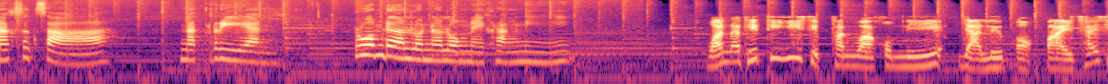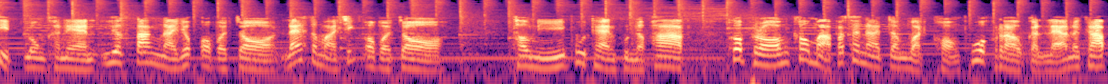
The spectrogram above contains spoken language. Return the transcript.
นักศึกษา นักเรียน ร่วมเดินรณรงค์ในครั้งนี้ วันอาทิตย์ที่ 20 ธันวาคมนี้ อย่าลืมออกไปใช้สิทธิ์ลงคะแนนเลือกตั้งนายกอบจ และสมาชิกอบจ เท่านี้ผู้แทนคุณภาพ ก็พร้อมเข้ามาพัฒนาจังหวัดของพวกเรากันแล้วนะครับ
